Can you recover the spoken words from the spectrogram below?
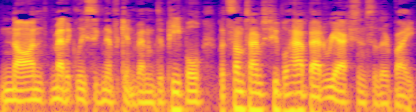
non medically significant venom to people, but sometimes people have bad reactions to their bite.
